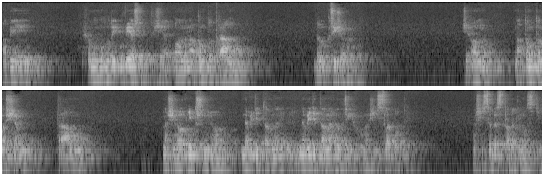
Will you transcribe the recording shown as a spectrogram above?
Abychom mohli uvěřit, že on na tomto trámu byl ukřižován. Že on na tomto našem trámu našeho vnitřního neviditelné, neviditelného hříchu, naší slepoty, naší sebespravedlnosti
